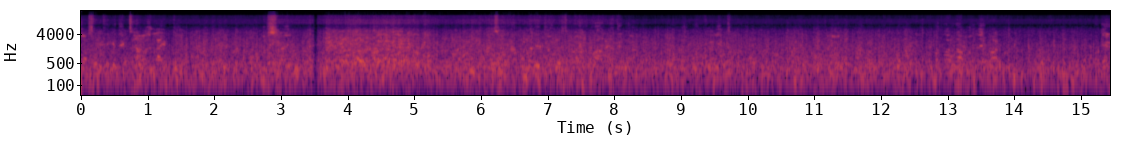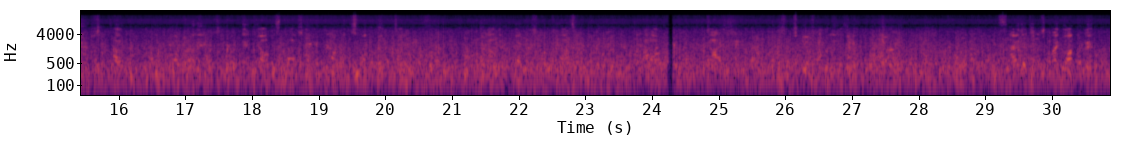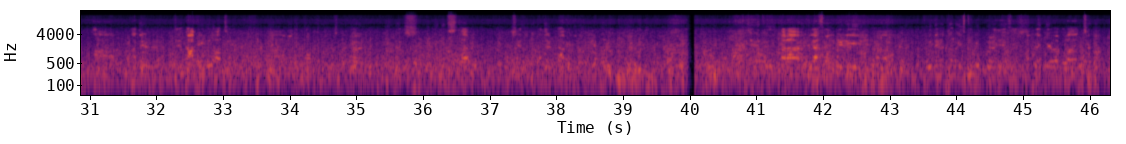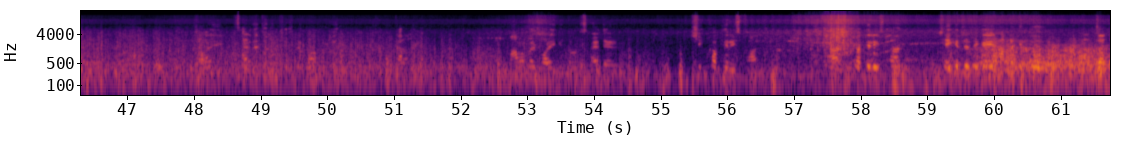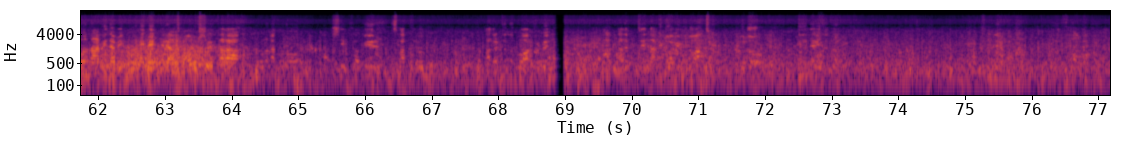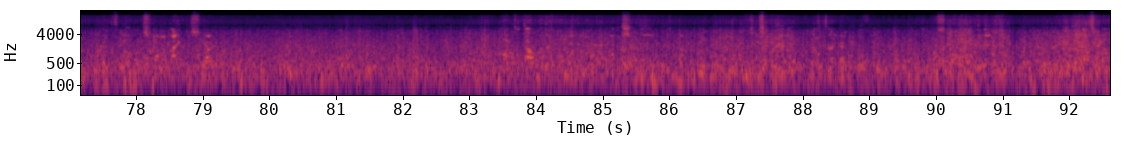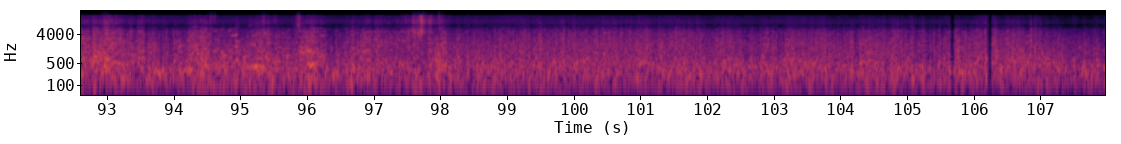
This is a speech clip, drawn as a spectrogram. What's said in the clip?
যশোর থেকে দেখছেন আমাদের লাইভটি অবশ্যই আমাদের জন্য সবাই কিন্তু আপনাদের জন্য কথা না বললে এবার আমাদের শিক্ষা বর্তমানে শিক্ষকদের যে অবস্থা সেই ক্ষেত্রে আমরা কিছু কথা বলতে চাই তাদেরও তো একটা সমস্যা আছে তারাও চায় যে সংস্কৃত সামনে ইসলামীদের জন্য সবাই দোয়া করবেন আর তাদের যে দাবিগুলো আছে আহ, আমাদের বর্তমান সরকার ইসলাম সেজন্য তাদের যেহেতু তারা ক্লাস অলরেডি দুই দিনের জন্য করে দিয়েছে সামনে বলা যাচ্ছে না। সবাই স্যারদের জন্য বিশেষ করে দোয়া কারণ মা বাবার পরেই কিন্তু স্যারদের শিক্ষকদের স্থান। শিক্ষকদের স্থান সেই ক্ষেত্রে থেকে আমরা কিন্তু যত নামি দামি গুণী ব্যক্তিরা অবশ্যই তারা কোনো না কোনো শিক্ষকের ছাত্র, তাদের জন্য দোয়া করবেন। আর তাদের যে দাবিগুলো এগুলো আছে এগুলো যেন অবশ্যই আমার লাইকটি শেয়ার আপনাদের অবশ্যই বিশেষ করে আপনাদের জায়গাটি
